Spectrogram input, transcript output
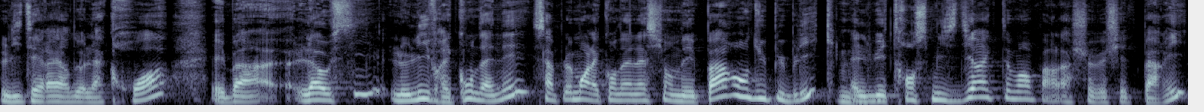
littéraires de la Croix. Et eh ben là aussi, le livre est condamné. Simplement, la condamnation n'est pas rendue publique. Elle lui est transmise directement par l'archevêché de Paris,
